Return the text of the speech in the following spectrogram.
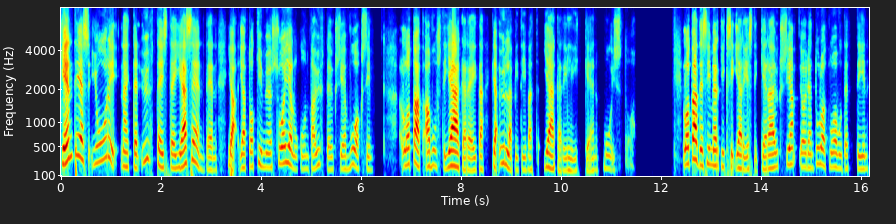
Kenties juuri näiden yhteisten jäsenten ja, ja toki myös suojelukuntayhteyksien vuoksi Lotat avusti jääkäreitä ja ylläpitivät jääkäriliikkeen muistoa. Lotat esimerkiksi järjesti keräyksiä, joiden tulot luovutettiin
